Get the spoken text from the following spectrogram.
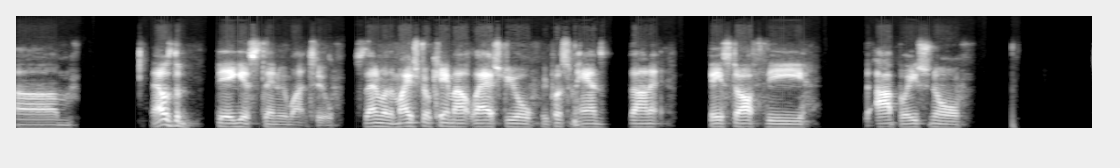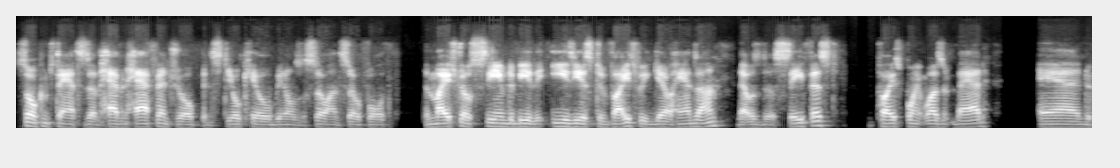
Um, that was the biggest thing we went to. So then when the Maestro came out last year, we put some hands on it based off the, the operational circumstances of having half inch rope and steel cables and so on and so forth. The Maestro seemed to be the easiest device we could get our hands on. That was the safest. The price point wasn't bad. And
